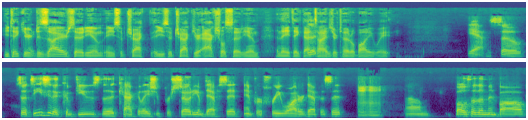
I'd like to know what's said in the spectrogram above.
you take your desired sodium and you subtract you subtract your actual sodium, and then you take that Good. times your total body weight. Yeah, so so it's easy to confuse the calculation for sodium deficit and for free water deficit. hmm Um, both of them involve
